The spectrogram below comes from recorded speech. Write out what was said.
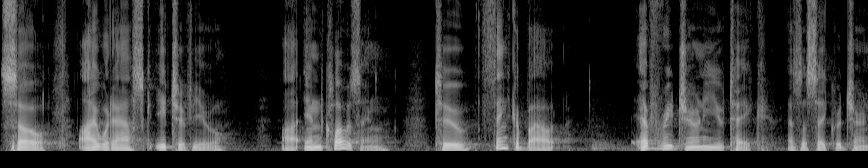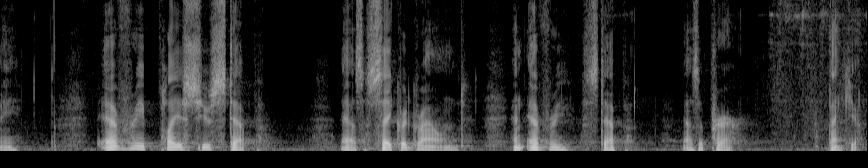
So I would ask each of you, uh, in closing, to think about every journey you take as a sacred journey, every place you step as a sacred ground, and every step as a prayer. Thank you.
